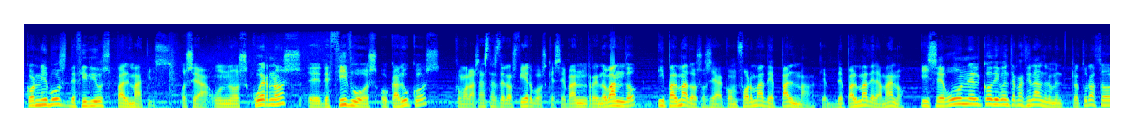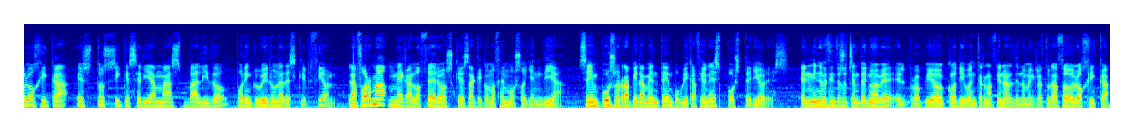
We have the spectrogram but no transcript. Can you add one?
Cornibus decidius palmatis, o sea, unos cuernos eh, deciduos o caducos como las astas de los ciervos que se van renovando, y palmados, o sea, con forma de palma, de palma de la mano. Y según el Código Internacional de Nomenclatura Zoológica, esto sí que sería más válido por incluir una descripción. La forma megaloceros, que es la que conocemos hoy en día, se impuso rápidamente en publicaciones posteriores. En 1989, el propio Código Internacional de Nomenclatura Zoológica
